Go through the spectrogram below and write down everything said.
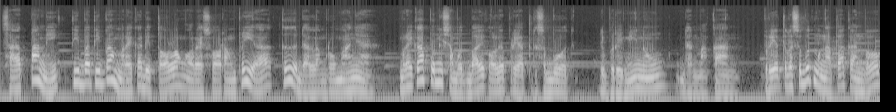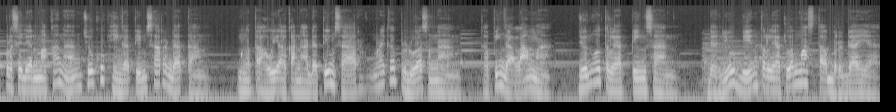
Saat panik, tiba-tiba mereka ditolong oleh seorang pria ke dalam rumahnya. Mereka pun disambut baik oleh pria tersebut, diberi minum dan makan. Pria tersebut mengatakan bahwa persediaan makanan cukup hingga tim SAR datang. Mengetahui akan ada tim SAR, mereka berdua senang, tapi nggak lama. Junwoo terlihat pingsan, dan Yubin terlihat lemas tak berdaya.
